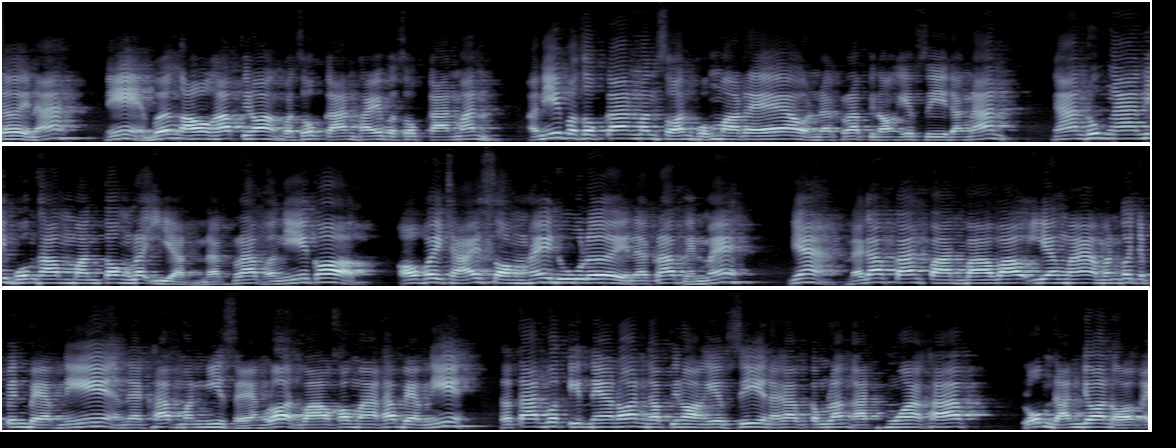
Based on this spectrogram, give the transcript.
เลยนะ นี่เบิ้งเอาครับพี่น้องประสบการณ์ไผประสบการณ์มัน อันนี้ประสบการณ์มันสอนผมมาแล้วนะครับพี่น้อง FC ดังนั้น งานทุกงานที่ผมทำมันต้องละเอียดนะครับ อันนี้ก็เอาไฟฉายส่องให้ดูเลยนะครับเห็นไหม เนี่ยนะครับการปาดบาวาล์วเอียงมา มันก็จะเป็นแบบนี้นะครับ มันมีแสงลอดวาล์วเข้ามาถ้าแบบนี้สตาร์ทบติดแน่นอนครับพี่น้องเอฟซีนะครับกำลังอัดหัวครับล้มดันย้อนออกไอ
